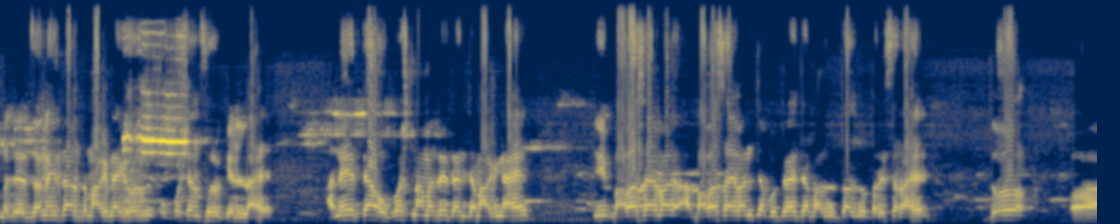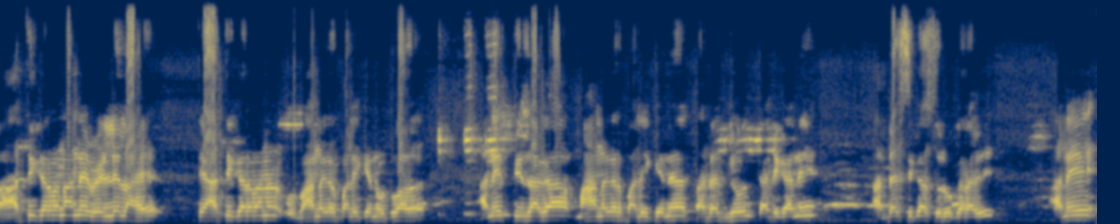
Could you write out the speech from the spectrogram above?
म्हणजे जनहितार्थ मागण्या घेऊन उपोषण सुरू केलेलं आहे. आणि त्या उपोषणामध्ये त्यांच्या मागण्या आहेत की बाबासाहेब बाबासाहेबांच्या पुतळ्याच्या बाजूचा जो परिसर आहे जो अतिक्रमणाने वेढलेला आहे ते अतिक्रमण महानगरपालिकेने उठवावं आणि ती जागा महानगरपालिकेने ताब्यात घेऊन त्या ठिकाणी अभ्यासिका सुरू करावी आणि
